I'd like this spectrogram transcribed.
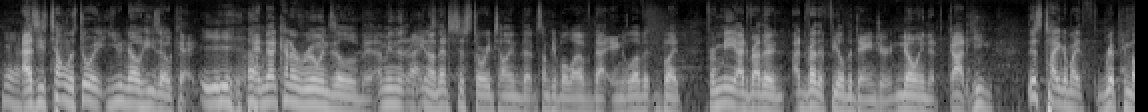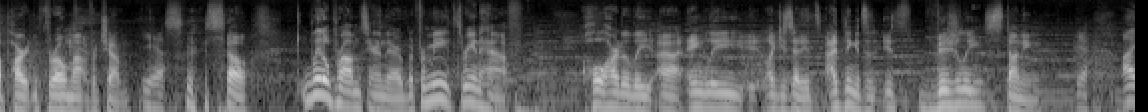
Yeah. as he's telling the story, you know he's okay. Yeah. And that kind of ruins it a little bit. I mean, Right. you know, that's just storytelling that some people love that angle of it. But for me, I'd rather, I'd rather feel the danger knowing that, God, he, this tiger might rip him apart and throw him out for chum. Yes. so little problems here and there. But for me, three and a half, wholeheartedly, uh, Ang Lee, like you said, it's, I think it's, it's visually stunning. Yeah, I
